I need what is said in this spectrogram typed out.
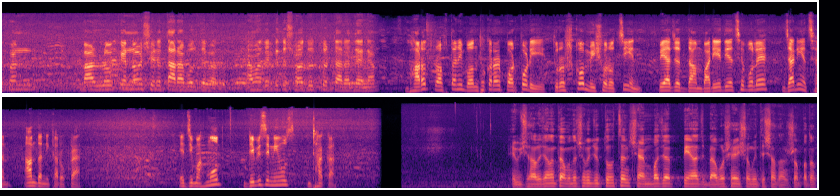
এখন বাড়লো কেন সেটা তারা বলতে পারবে আমাদেরকে তো সদ উত্তর তারা দেয় না। ভারত রফতানি বন্ধ করার পরপরই তুরস্ক মিশর ও চীন পেঁয়াজের দাম বাড়িয়ে দিয়েছে বলে জানিয়েছেন আমদানিকারকরা। AG Mahmud DBC news Dhaka. এ বিষয়ে আরও জানাতে আমাদের সঙ্গে যুক্ত হচ্ছেন শ্যামবাজার পেঁয়াজ ব্যবসায়ী সমিতির সাধারণ সম্পাদক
